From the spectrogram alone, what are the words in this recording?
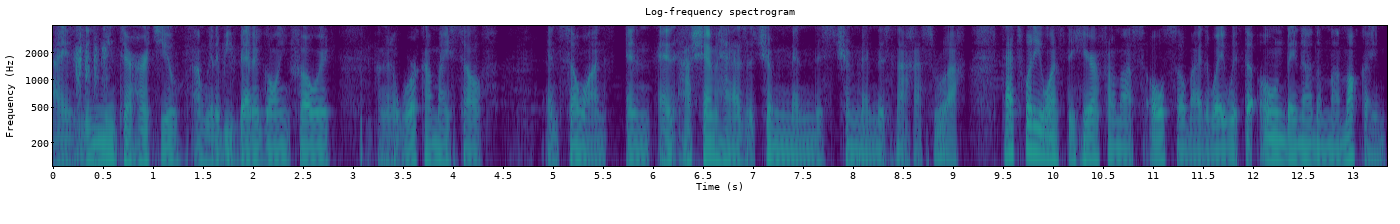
I didn't mean to hurt you. I'm going to be better going forward. I'm going to work on myself." and so on. And and Hashem has a tremendous, tremendous nachas ruach. That's what He wants to hear from us. Also, by the way, with the own ben adam mamokim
